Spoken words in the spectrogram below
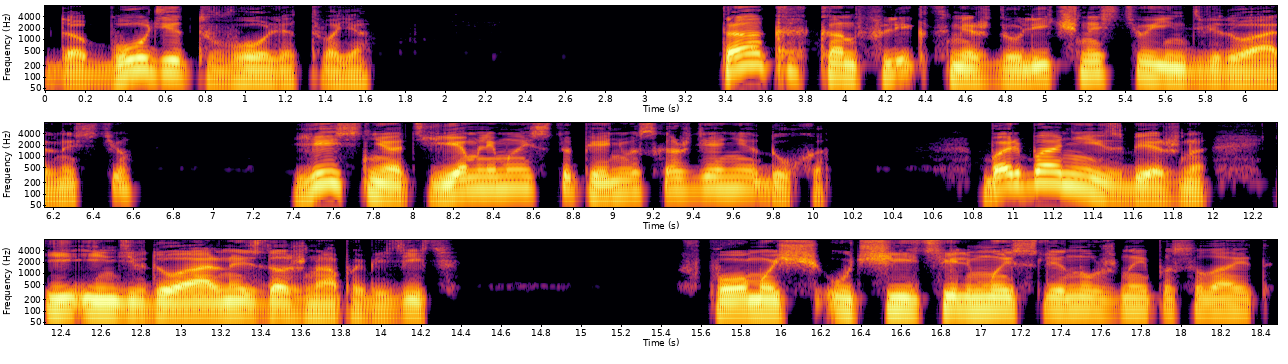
да будет воля твоя. Так конфликт между личностью и индивидуальностью есть неотъемлемая ступень восхождения духа. Борьба неизбежна, и индивидуальность должна победить. В помощь учитель мысли нужные посылает,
